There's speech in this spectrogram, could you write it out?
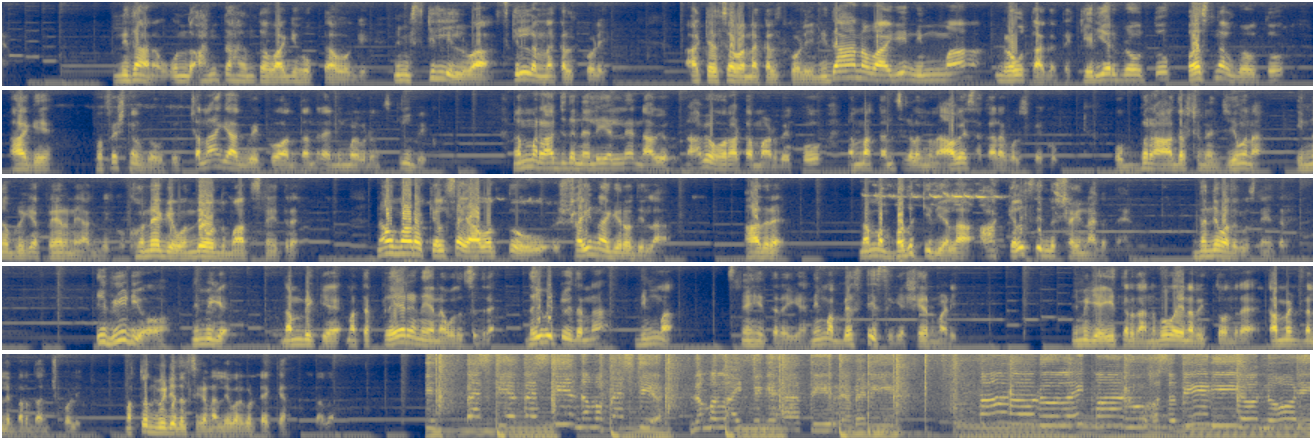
ನಿಧಾನ, ಒಂದು ಹಂತ ಹಂತವಾಗಿ ಹೋಗ್ತಾ ಹೋಗಿ. ನಿಮ್ಗೆ ಸ್ಕಿಲ್ ಇಲ್ವಾ? ಸ್ಕಿಲ್ ಅನ್ನ ಕಲ್ತ್ಕೊಳ್ಳಿ. ಆ ಕೆಲಸವನ್ನ ಕಲ್ತ್ಕೊಳ್ಳಿ. ನಿಧಾನವಾಗಿ ನಿಮ್ಮ ಗ್ರೌತ್ ಆಗುತ್ತೆ. ಕೆರಿಯರ್ ಗ್ರೌತು ಪರ್ಸ್ನಲ್ ಗ್ರೌತು ಹಾಗೆ ಪ್ರೊಫೆಷ್ನಲ್ ಗ್ರೌತು ಚೆನ್ನಾಗಿ ಆಗಬೇಕು ಅಂತಂದ್ರೆ ನಿಮ್ಮೊಳಗಡೆ ಒಂದು ಸ್ಕಿಲ್ ಬೇಕು. ನಮ್ಮ ರಾಜ್ಯದ ನೆಲೆಯಲ್ಲೇ ನಾವೇ ನಾವೇ ಹೋರಾಟ ಮಾಡಬೇಕು. ನಮ್ಮ ಕನಸುಗಳನ್ನು ನಾವೇ ಸಕಾರಗೊಳಿಸ್ಬೇಕು. ಒಬ್ಬರ ಆದರ್ಶನ ಜೀವನ ಇನ್ನೊಬ್ಬರಿಗೆ ಪ್ರೇರಣೆ ಆಗಬೇಕು. ಕೊನೆಗೆ ಒಂದೇ ಒಂದು ಮಾತು ಸ್ನೇಹಿತರೆ. ನಾವು ಮಾಡೋ ಕೆಲಸ ಯಾವತ್ತೂ ಶೈನ್ ಆಗಿರೋದಿಲ್ಲ. ಆದರೆ ನಮ್ಮ ಬದುಕಿದೆಯಲ್ಲ ಆ ಕೆಲಸದಿಂದ ಶೈನ್ ಆಗುತ್ತೆ. ಧನ್ಯವಾದಗಳು ಸ್ನೇಹಿತರೆ. ಈ ವಿಡಿಯೋ ನಿಮಗೆ ನಂಬಿಕೆ ಮತ್ತು ಪ್ರೇರಣೆಯನ್ನು ಒದಗಿಸಿದ್ರೆ ದಯವಿಟ್ಟು ಇದನ್ನು ನಿಮ್ಮ ಸ್ನೇಹಿತರಿಗೆ ನಿಮ್ಮ ಬೆಸ್ಟೀಸ್ಗೆ ಶೇರ್ ಮಾಡಿ. ನಿಮಗೆ ಈ ಥರದ ಅನುಭವ ಏನಾರು ಇತ್ತು ಅಂದರೆ ಕಾಮೆಂಟ್ನಲ್ಲಿ ಬರೆದು ಹಂಚ್ಕೊಳ್ಳಿ. ಮತ್ತೊಂದು ವಿಡಿಯೋದಲ್ಲಿ ಸಿಗೋಣ ಅಲ್ಲಿವರೆಗೂ take care bye Best year, best year, ಮಾಡು ಹೊಸ ವಿಡಿಯೋ ನೋಡಿ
